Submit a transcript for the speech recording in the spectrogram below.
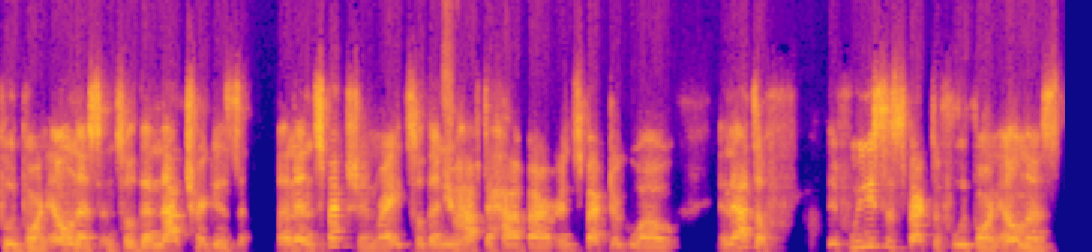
foodborne illness. And so then that triggers an inspection, right? So then you Sure. have to have our inspector go out. And that's a, if we suspect a foodborne illness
